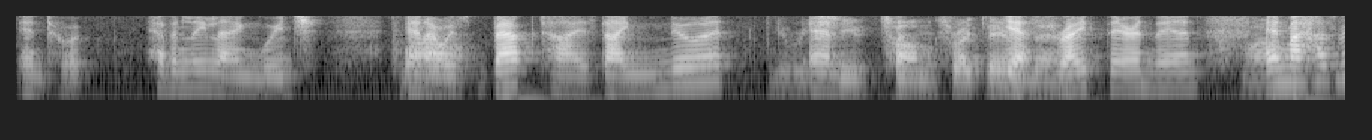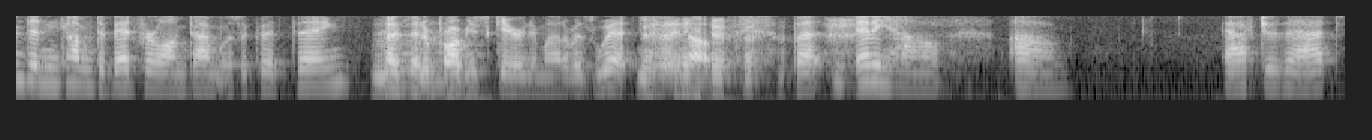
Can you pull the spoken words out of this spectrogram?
into a heavenly language, and I was baptized. I knew it. You and- received tongues right there. Yes, and then. right there and then. Wow. And my husband didn't come to bed for a long time. It was a good thing because it had Mm. probably scared him out of his wits. you know. but anyhow, um, after that,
